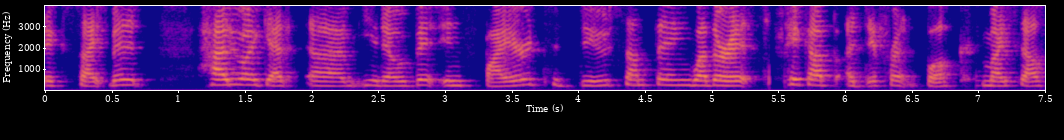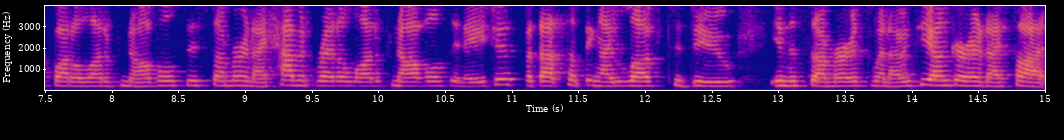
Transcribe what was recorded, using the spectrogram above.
excitement how do I get, um, you know, a bit inspired to do something, whether it's pick up a different book. Myself bought a lot of novels this summer, and I haven't read a lot of novels in ages, but that's something I love to do in the summers when I was younger. And I thought,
